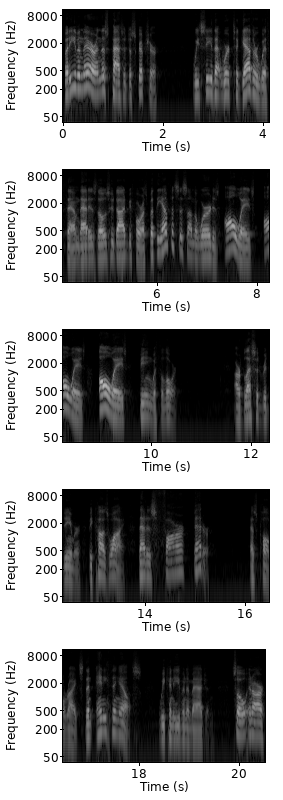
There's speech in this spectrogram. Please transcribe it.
But even there, in this passage of Scripture, we see that we're together with them, that is, those who died before us. But the emphasis on the word is always, always, always being with the Lord, our blessed Redeemer. Because why? That is far better, as Paul writes, than anything else we can even imagine. So, in our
